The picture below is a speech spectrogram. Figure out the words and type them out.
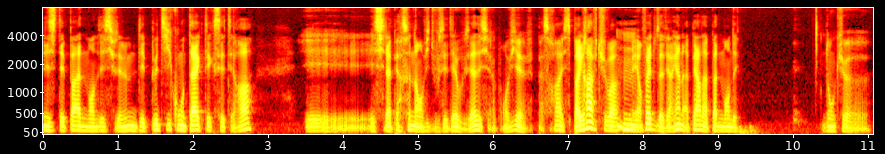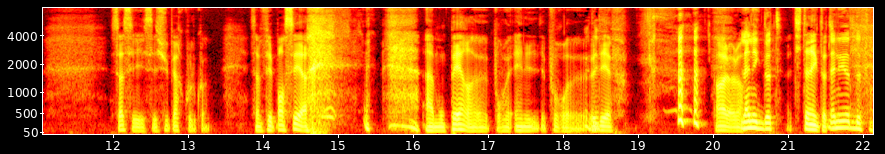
N'hésitez pas à demander si vous avez même des petits contacts, etc. Et, et si la personne a envie de vous aider, elle vous aide. Et si elle n'a pas envie, elle passera. Et c'est pas grave, tu vois. Mhm. Mais en fait, vous avez rien à perdre à pas demander. Donc euh, ça, c'est c'est super cool, quoi. Ça me fait penser à, à mon père euh, pour, pour euh, EDF. oh là là. L'anecdote, Petite anecdote. l'anecdote de fin.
